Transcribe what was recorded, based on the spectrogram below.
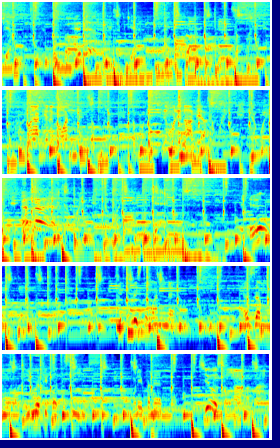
pịa abọ pịa abọ pịa abọ sabwa sabwa Onye akịrị m. nwanne sabwa sabwa ndị mụrụ na-abịa dawa dawa ije dawa dawa ije Chief Priest nwanne eze mmụọ iru efi 46 nwere ife Chioso nwa mama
